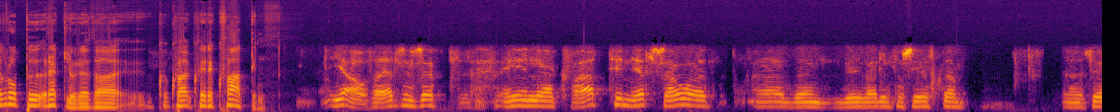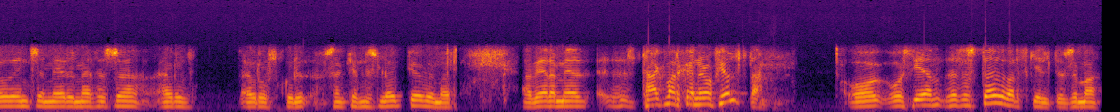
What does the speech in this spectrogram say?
Evrópureglur eða hva, hver er kvatin? Já, það er sem sagt eiginlega kvatin er sá að, að um, við varum þá síðast að Eh, þjóðinn sem eru með þessa európsku samkjöfnislaugjöfum að, að vera með takmarkanir á fjölda og, og síðan þessa stöðvarskildu sem að,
